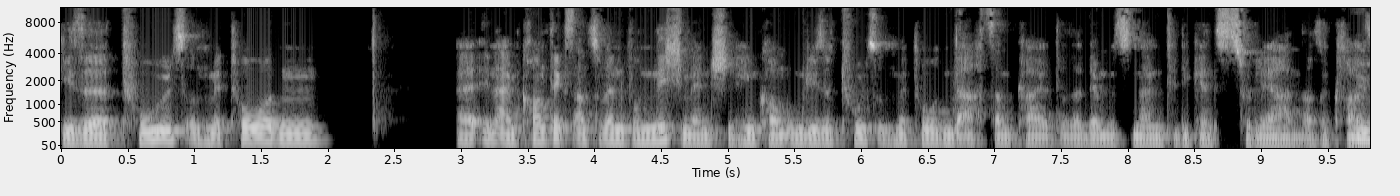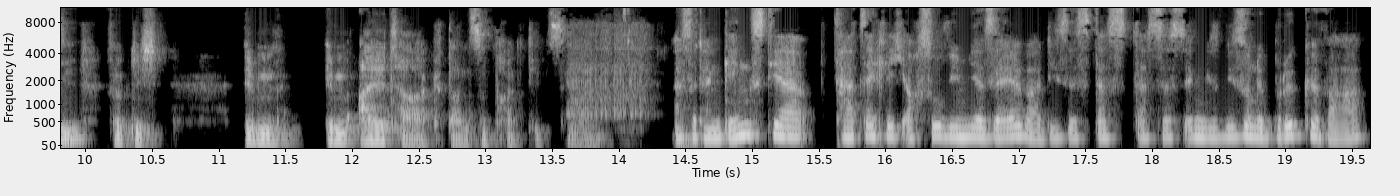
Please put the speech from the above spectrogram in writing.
diese Tools und Methoden äh, in einem Kontext anzuwenden, wo nicht Menschen hinkommen, um diese Tools und Methoden der Achtsamkeit oder der emotionalen Intelligenz zu lernen. Also quasi mhm. wirklich im, im Alltag dann zu praktizieren. Also dann ging es dir tatsächlich auch so wie mir selber, dieses, dass, dass das irgendwie wie so eine Brücke war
